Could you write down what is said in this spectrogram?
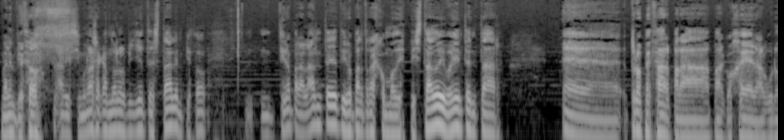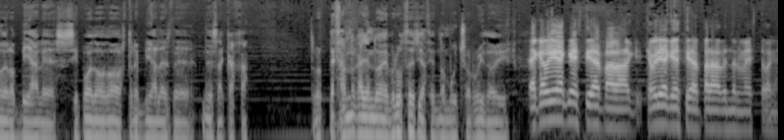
Vale, empiezo a disimular sacando los billetes tal, empiezo tiro para adelante, tiro para atrás como despistado y voy a intentar eh, tropezar para, para coger alguno de los viales, si puedo dos, tres viales de, de esa caja. Tropezando, cayendo de bruces y haciendo mucho ruido y ¿Qué habilidad quieres tirar para, qué habilidad quieres tirar para venderme esto? Venga,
